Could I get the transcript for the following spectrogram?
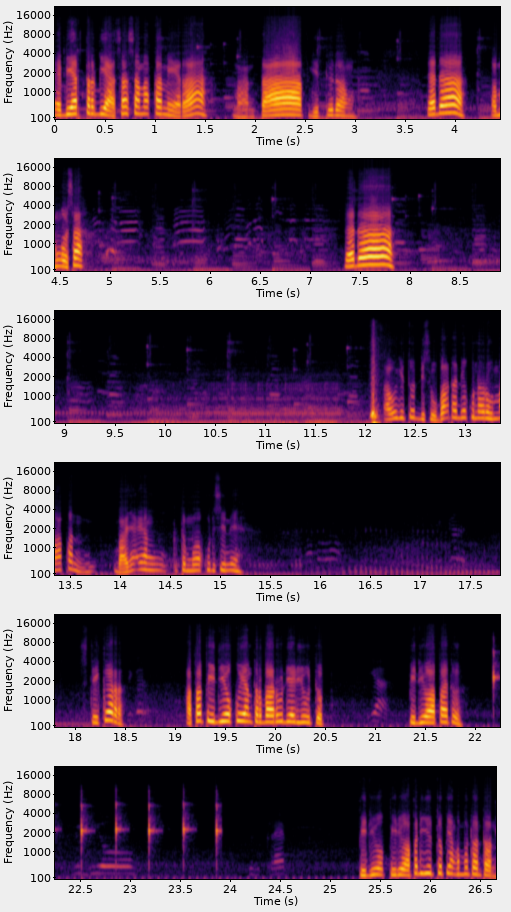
Eh biar terbiasa sama kamera. Mantap gitu dong dadah kamu nggak usah. Dadah. Tahu gitu di Subak tadi aku naruh mapan. Banyak yang ketemu aku di sini. Stiker? Apa videoku yang terbaru dia di YouTube? Ya, video apa tuh? Video video video apa di YouTube yang kamu tonton?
